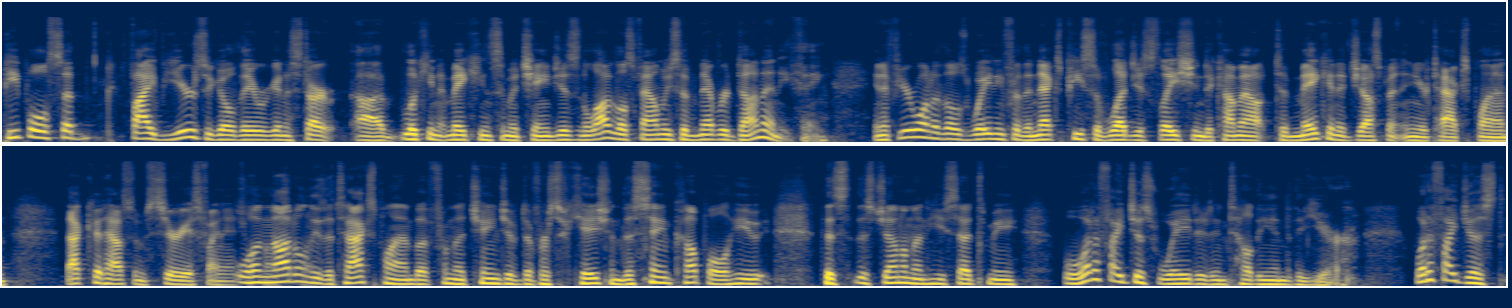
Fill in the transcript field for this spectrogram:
people said five years ago they were going to start uh, looking at making some changes, and a lot of those families have never done anything. And if you're one of those waiting for the next piece of legislation to come out to make an adjustment in your tax plan, that could have some serious financial. Well, not only the tax plan, but from the change of diversification. This same couple, he, this this gentleman, he said to me, "Well, what if I just waited until the end of the year? What if I just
